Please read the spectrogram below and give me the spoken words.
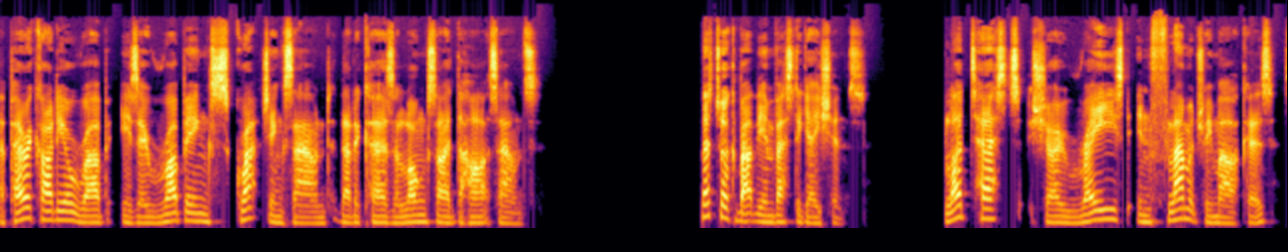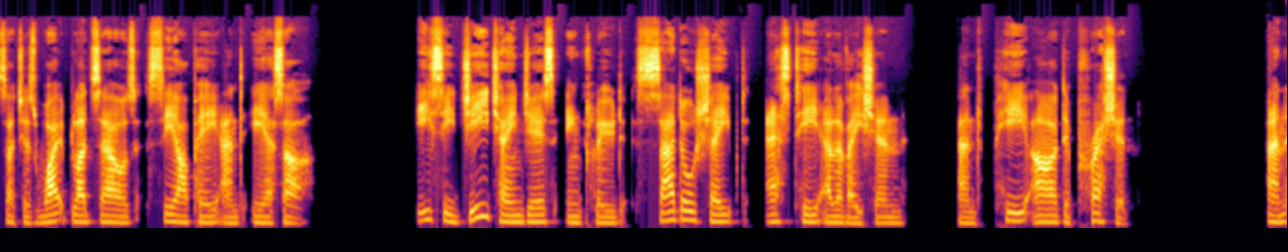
A pericardial rub is a rubbing, scratching sound that occurs alongside the heart sounds. Let's talk about the investigations. Blood tests show raised inflammatory markers such as white blood cells, CRP, and ESR. ECG changes include saddle shaped ST elevation and PR depression. An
